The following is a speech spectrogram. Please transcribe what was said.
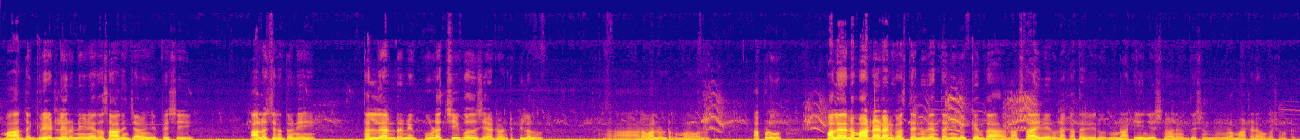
మా అంత గ్రేట్ లేరు నేను ఏదో సాధించానని చెప్పేసి ఆలోచనతోని తల్లిదండ్రిని కూడా చీపు పిల్లలు ఉంటారు ఆడవాళ్ళు ఉంటారు మగవాళ్ళు ఉంటారు అప్పుడు వాళ్ళు ఏదైనా మాట్లాడడానికి వస్తే నువ్వు ఎంత నీ లెక్క ఎంత? నా స్థాయి వేరు నా కథ వేరు నువ్వు నాకు ఏం చేసినావు అనే ఉద్దేశంతో కూడా మాట్లాడే అవకాశం ఉంటుంది.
